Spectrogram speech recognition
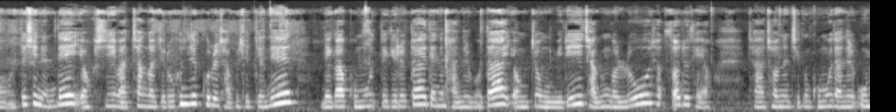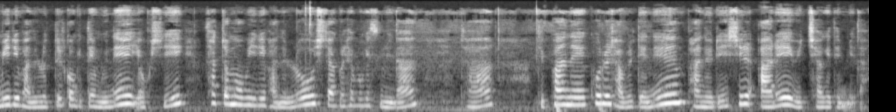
어, 뜨시는데 역시 마찬가지로 흔들코를 잡으실 때는 내가 고무뜨기를 떠야 되는 바늘보다 0.5mm 작은 걸로 써주세요. 자, 저는 지금 고무단을 5mm 바늘로 뜰 거기 때문에 역시 4.5mm 바늘로 시작을 해보겠습니다. 자, 뒷판에 코를 잡을 때는 바늘이 실 아래에 위치하게 됩니다.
